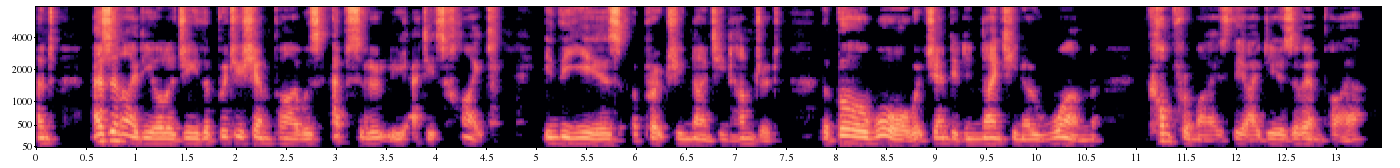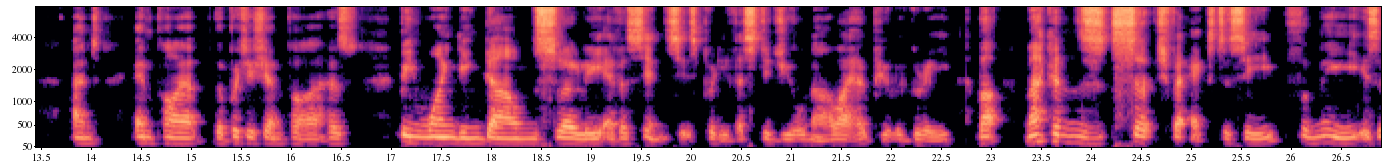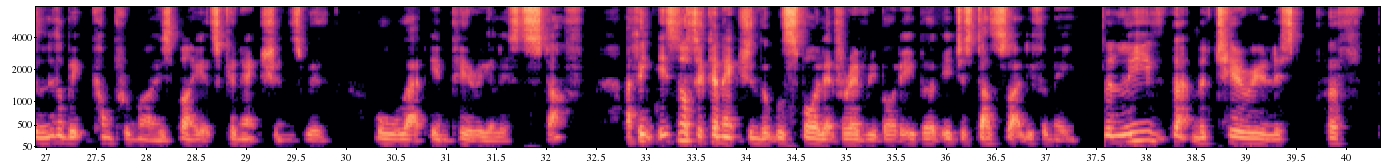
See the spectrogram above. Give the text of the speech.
And as an ideology, the British Empire was absolutely at its height in the years approaching 1900. The Boer War, which ended in 1901, compromised the ideas of empire, and empire, the British Empire, has been winding down slowly ever since. It's pretty vestigial now, I hope you'll agree. But Machen's search for ecstasy, for me, is a little bit compromised by its connections with all that imperialist stuff. I think it's not a connection that will spoil it for everybody, but it just does slightly for me. Believe that materialist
